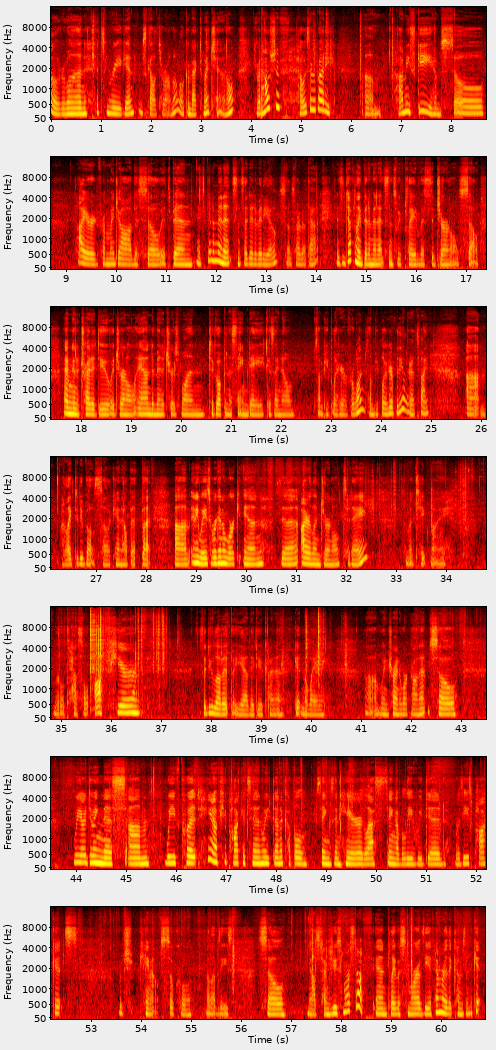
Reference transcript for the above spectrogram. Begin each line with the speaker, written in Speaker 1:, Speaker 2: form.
Speaker 1: Hello everyone, it's Marie again from Skeletorama. Welcome back to my channel. How is everybody? Um, Hami Ski, I'm so tired from my job, so it's been it's been a minute since I did a video, so sorry about that. It's definitely been a minute since we played with the journals, so I'm going to try to do a journal and a miniatures one to go up in the same day, because I know some people are here for one, some people are here for the other, that's fine. Um, I like to do both, so I can't help it. But um, anyways, we're going to work in the Ireland journal today. So I'm going to take my little tassel off here because I do love it, but yeah, they do kind of get in the way um, when you're trying to work on it. So we are doing this. Um, we've put, you know, a few pockets in. We've done a couple things in here. The last thing I believe we did were these pockets, which came out so cool. I love these. So now it's time to do some more stuff and play with some more of the ephemera that comes in the kit.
